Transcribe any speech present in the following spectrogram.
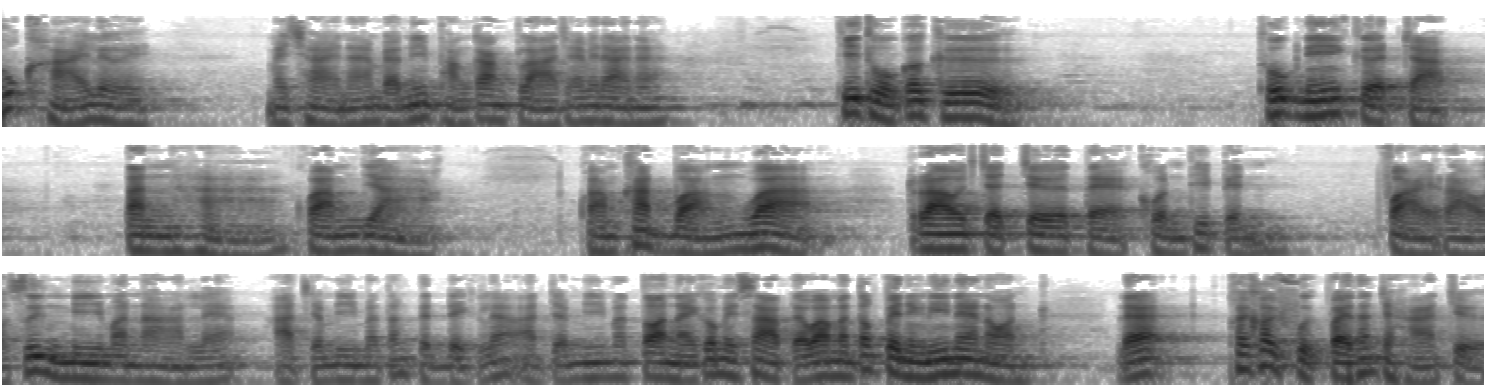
ทุกข์หายเลย ไม่ใช่นะ แบบนี้ผังก้างปลาใช้ไม่ได้นะ ที่ถูกก็คือ ทุกนี้เกิดจาก ตัณหา ความอยาก ความคาดหวังว่าเราจะเจอแต่คนที่เป็นฝ่ายเรา ซึ่งมีมานานแล้ว อาจจะมีมาตั้งแต่เด็กแล้ว อาจจะมีมาตอนไหนก็ไม่ทราบ แต่ว่ามันต้องเป็นอย่างนี้แน่นอน และค่อยๆ ฝึกไปท่านจะหาเจอ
